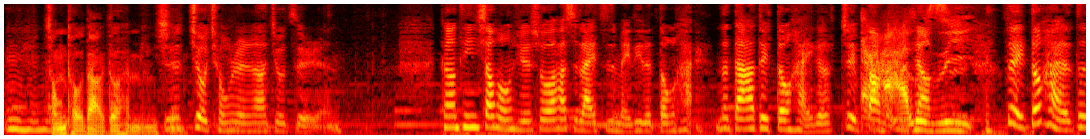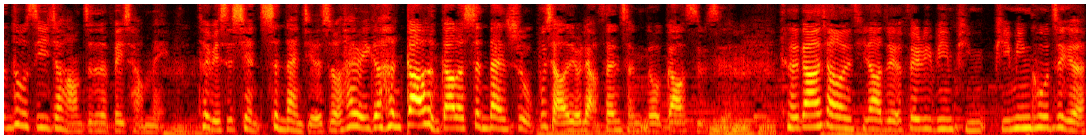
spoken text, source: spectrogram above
嗯哼，从头到尾都很明显，就是救穷人啊，救罪人。刚刚听肖同学说他是来自美丽的东海，那大家对东海一个最棒的印象是，对东海的露丝教堂真的非常美，嗯、特别是现圣诞节的时候，它有一个很高很高的圣诞树，不晓得有两三层楼高，是不是？嗯、可是刚刚肖同学提到这个菲律宾贫贫民窟这个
